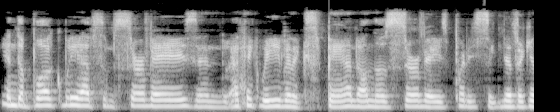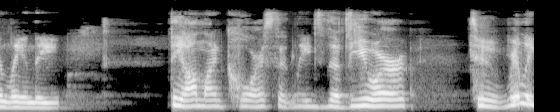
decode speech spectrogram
in the book, we have some surveys, and I think we even expand on those surveys pretty significantly in the the online course that leads the viewer to really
